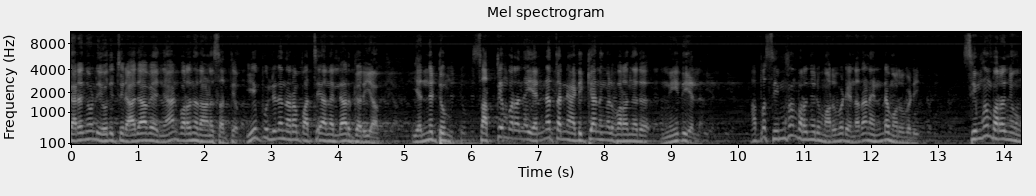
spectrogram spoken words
കരഞ്ഞുകൊണ്ട് ചോദിച്ചു രാജാവേ ഞാൻ പറഞ്ഞതാണ് സത്യം. ഈ പുല്ലിന്റെ നിറം പച്ചയാന്ന് എല്ലാവർക്കും അറിയാം. എന്നിട്ടും സത്യം പറഞ്ഞ എന്നെ തന്നെ അടിക്കാൻ നിങ്ങൾ പറഞ്ഞത് നീതിയല്ല. അപ്പൊ സിംഹം പറഞ്ഞൊരു മറുപടി ഉണ്ട് അതാണ് എന്റെ മറുപടി. സിംഹം പറഞ്ഞു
